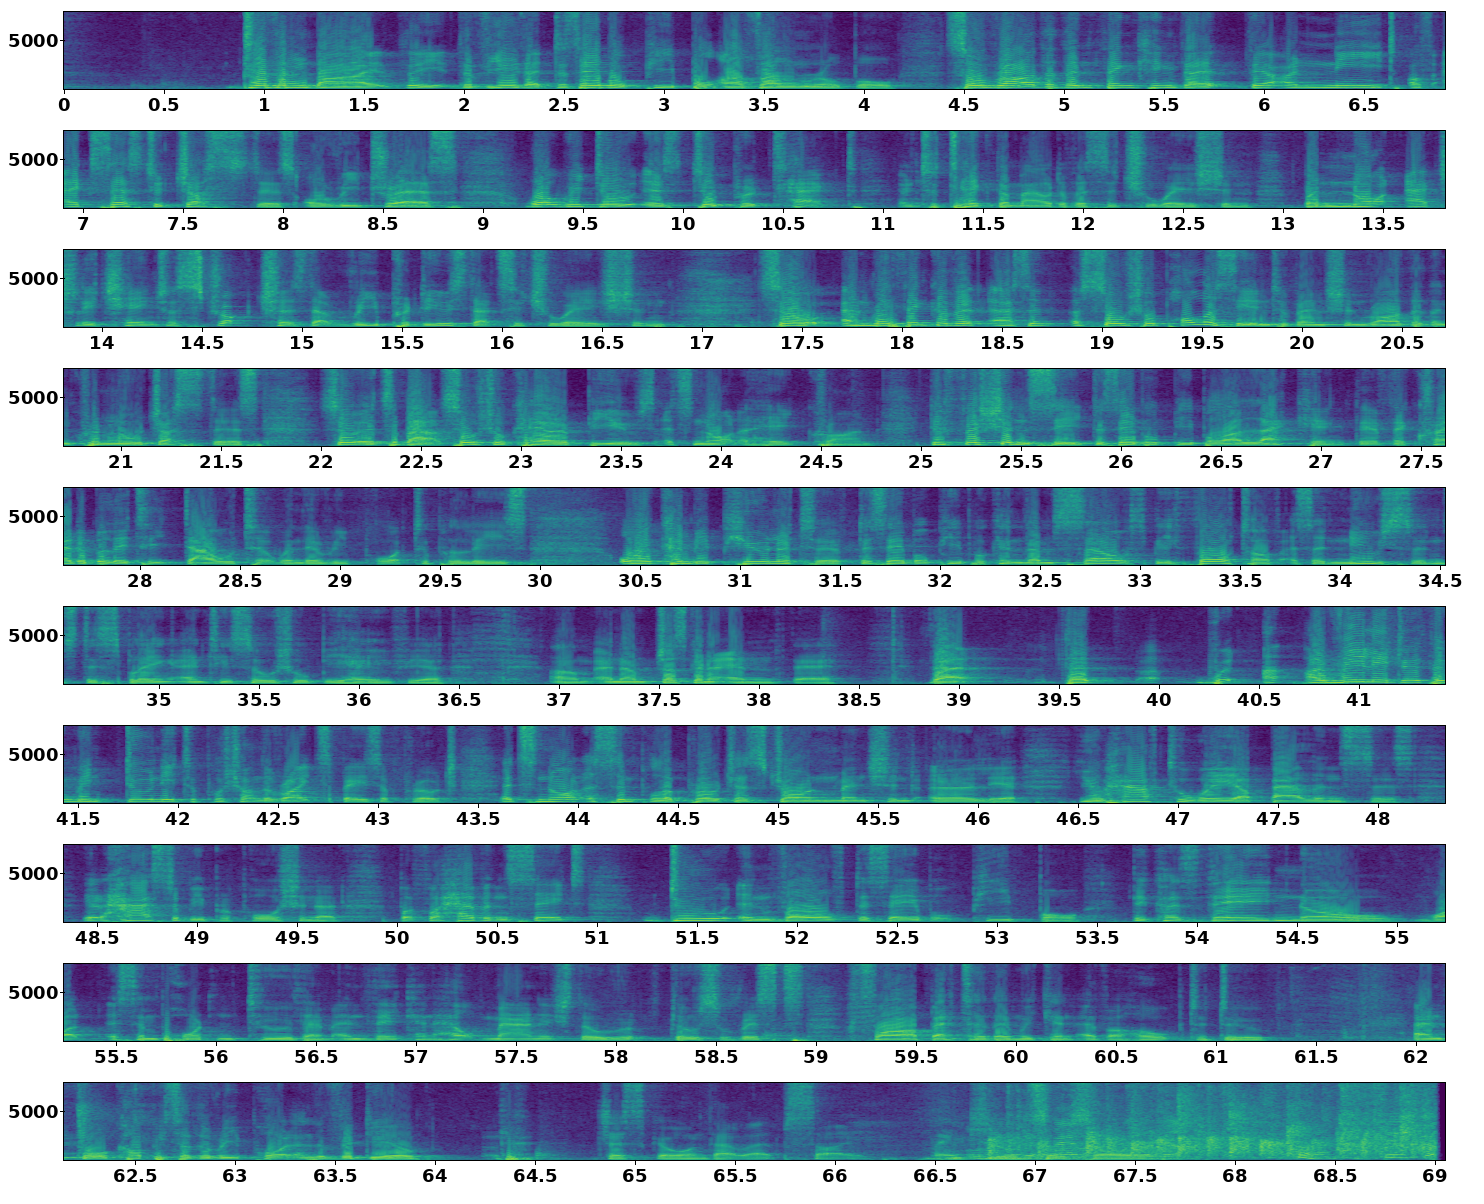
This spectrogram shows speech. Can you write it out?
driven by the, the view that disabled people are vulnerable. So rather than thinking that there are need of access to justice or redress, what we do is to protect and to take them out of a situation, but not actually change the structures that reproduce that situation. So, and we think of it as an, a social policy intervention rather than criminal justice. So it's about social care abuse, it's not a hate crime. Deficiency, disabled people are lacking. They have their credibility doubted when they report to police. Or it can be punitive. Disabled people can themselves be thought of as a nuisance displaying antisocial behavior. Um, and I'm just going to end there. That that uh, we, I really do think we do need to push on the rights based approach. It's not a simple approach, as John mentioned earlier. You have to weigh up balances. It has to be proportionate. But for heaven's sakes, do involve disabled people because they know what is important to them and they can help manage the, those risks far better than we can ever hope to do. And for copies of the report and the video, just go on that website. Thank you. Thank you so sorry.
